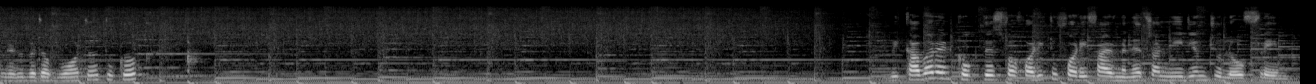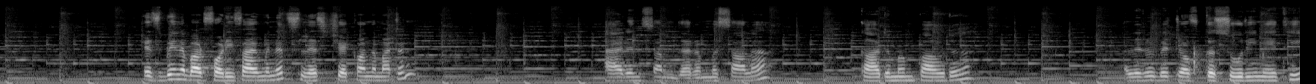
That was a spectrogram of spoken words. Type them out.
a little bit of water to cook. We cover and cook this for 40 to 45 minutes on medium to low flame. It's been about 45 minutes. Let's check on the mutton. Add in some garam masala, cardamom powder, a little bit of kasuri methi,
